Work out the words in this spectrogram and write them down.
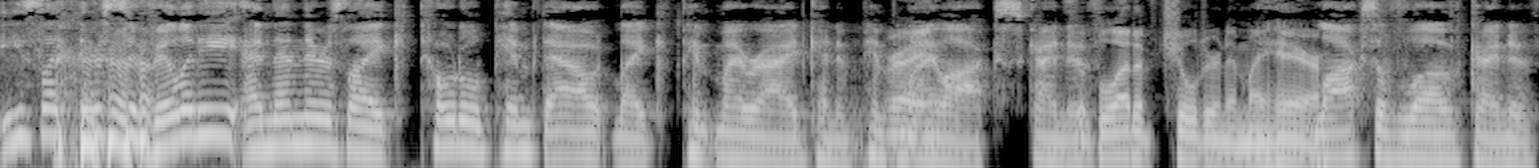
He's like there's civility and then there's like total pimped out, like pimp my ride kind of pimp my locks kind the of blood of children in my hair. locks of love kind of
